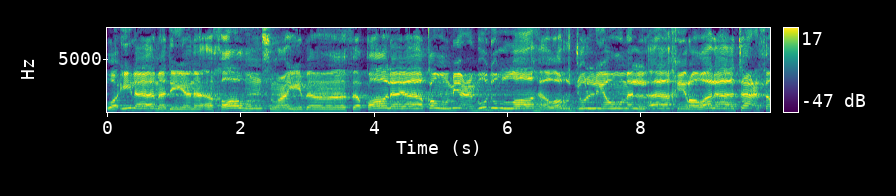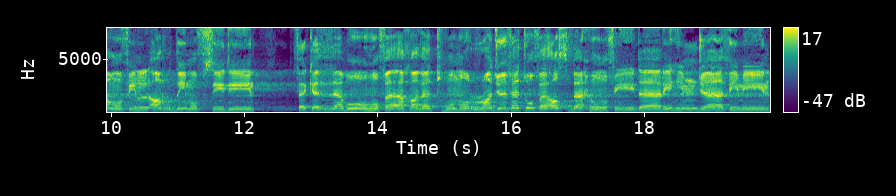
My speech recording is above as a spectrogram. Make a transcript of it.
وإلى مدين أخاهم شعيبا فقال يا قوم اعبدوا الله وارجوا اليوم الآخر ولا تعثوا في الأرض مفسدين. فكذبوه فأخذتهم الرجفة فأصبحوا في دارهم جاثمين.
